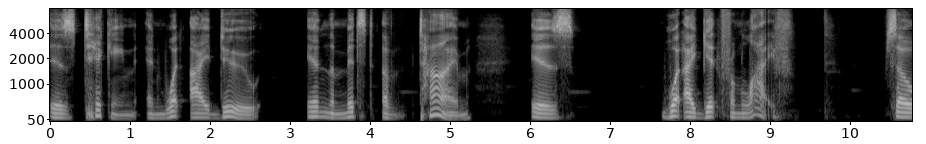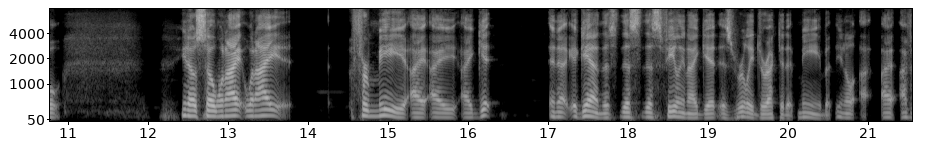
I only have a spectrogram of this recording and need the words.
is ticking and what I do in the midst of time is what I get from life. So, you know, so when I when I for me, I I I get and uh, again this this this feeling i get is really directed at me but you know i I've,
